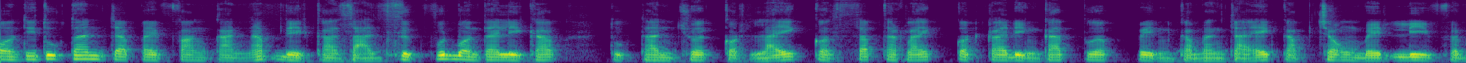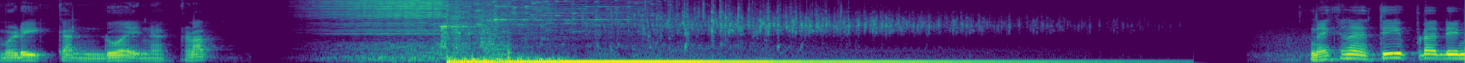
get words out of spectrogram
่อนที่ทุกท่านจะไปฟังการอัปเดตข่าวสารศึกฟุตบอลไทยลีกครับ ทุกท่านช่วยกดไลค์กดซับสไครต์กดกระดิ่งครับ เพื่อเป็นกำลังใจให้กับช่องเบสลี่แฟมิลี่กันด้วยนะครับ ในขณะที่ประเด็น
